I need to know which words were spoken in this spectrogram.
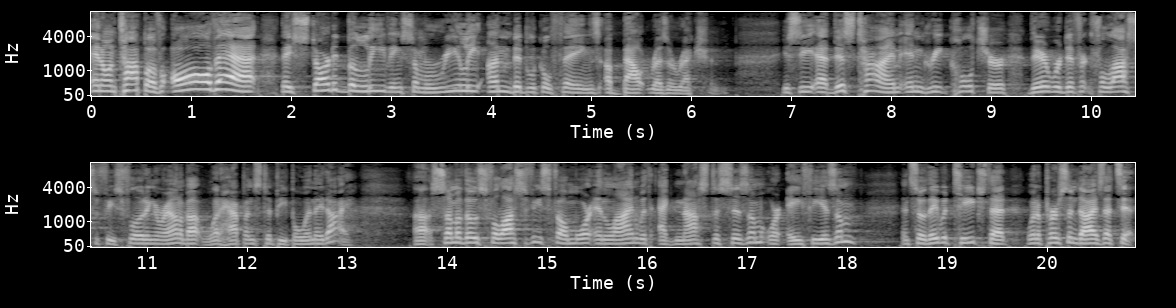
And on top of all that, they started believing some really unbiblical things about resurrection. You see, at this time in Greek culture, there were different philosophies floating around about what happens to people when they die. Uh, some of those philosophies fell more in line with agnosticism or atheism. And so they would teach that when a person dies, that's it.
